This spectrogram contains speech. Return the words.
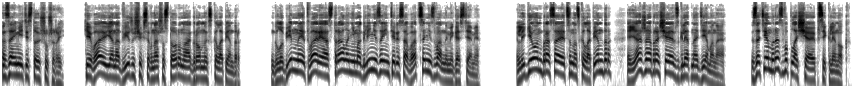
Займитесь той шушерой. Киваю я на движущихся в нашу сторону огромных скалопендр. Глубинные твари астрала не могли не заинтересоваться незваными гостями. Легион бросается на скалопендр, я же обращаю взгляд на демона. Затем развоплощаю псиклинок.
